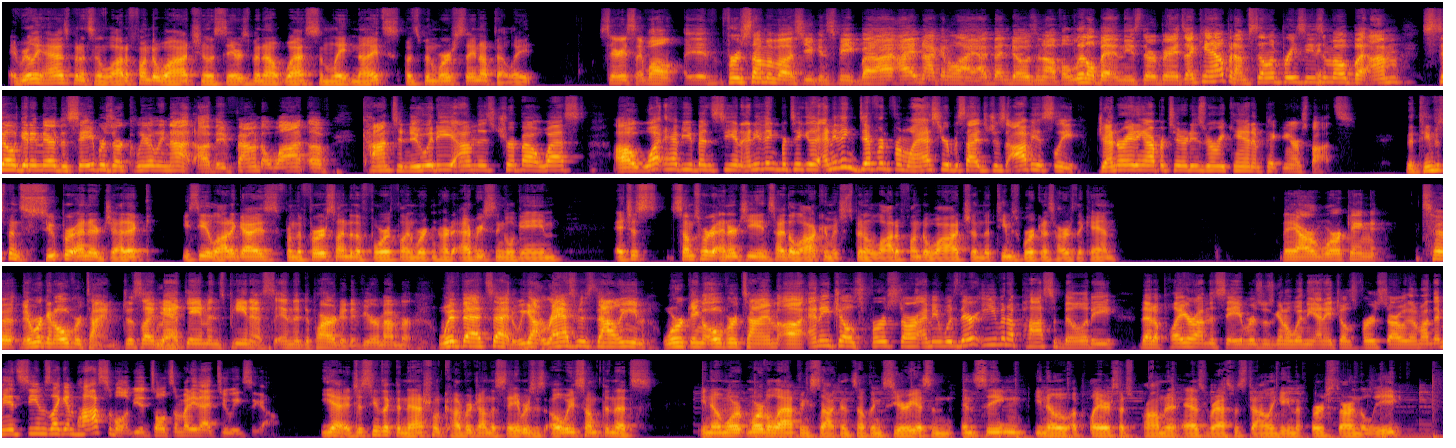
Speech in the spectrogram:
It really has been. It's been a lot of fun to watch. You know, the Sabres have been out west some late nights, but it's been worth staying up that late. Seriously, well, eh, for some of us, you can speak, but I, I'm not gonna lie. I've been dozing off a little bit in these third periods. I can't help it. I'm still in preseason mode, but I'm still getting there. The Sabres are clearly not. Uh, they've found a lot of continuity on this trip out west. Uh, what have you been seeing? Anything particular? Anything different from last year besides just obviously generating opportunities where we can and picking our spots? The team's just been super energetic. You see a lot of guys from the first line to the fourth line working hard every single game. It's just some sort of energy inside the locker room. It's just been a lot of fun to watch, and the team's working as hard as they can. They are working to they're working overtime, just like Yeah. Matt Damon's penis in The Departed, if you remember. With that said, we got Rasmus Dahlin working overtime. Uh, NHL's first star. I mean, was there even a possibility that a player on the Sabres was going to win the NHL's first star within a month? I mean, it seems like impossible if you had told somebody that two weeks ago. Yeah, it just seems like the national coverage on the Sabres is always something that's, you know, more more of a laughing stock than something serious. And and seeing, you know, a player such prominent as Rasmus Dahlin getting the first star in the league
